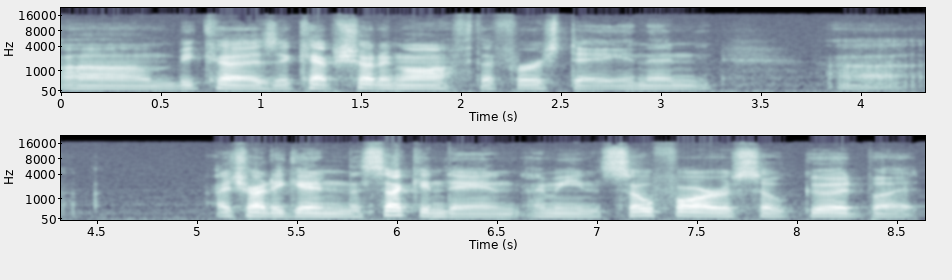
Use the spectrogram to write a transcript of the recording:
um, because it kept shutting off the first day, and then uh, I tried again the second day, and I mean, so far so good, but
